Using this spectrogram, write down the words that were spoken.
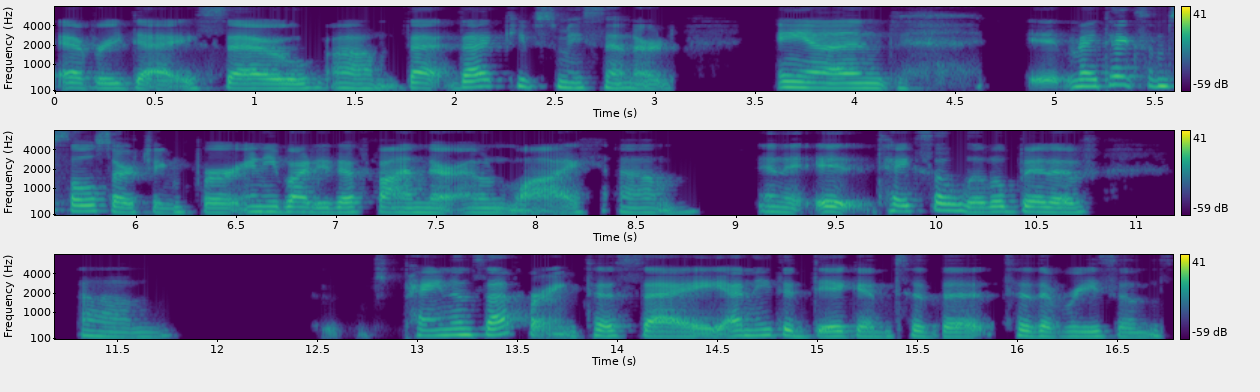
every day. So um, that that keeps me centered, and it may take some soul searching for anybody to find their own why, um, and it, it, takes a little bit of um, pain and suffering to say I need to dig into the to the reasons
